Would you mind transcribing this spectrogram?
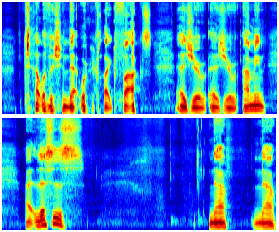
television network like Fox as your as your. I mean, this is no, no.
